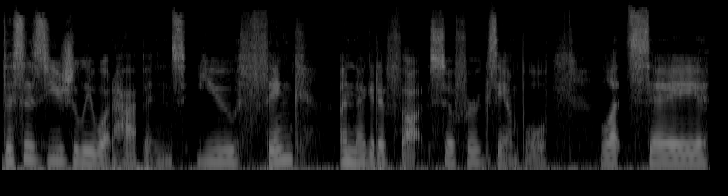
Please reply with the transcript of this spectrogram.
this is usually what happens. You think a negative thought. So, for example, let's say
